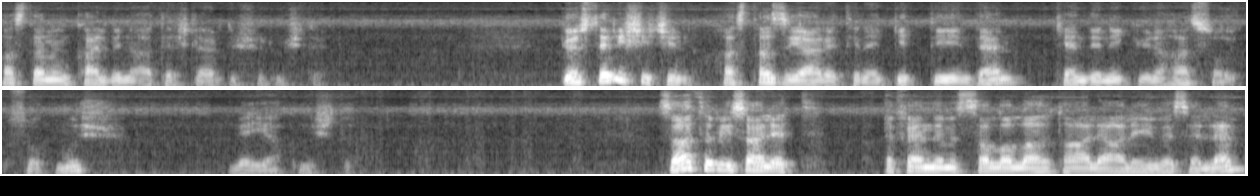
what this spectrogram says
hastanın kalbini ateşler düşürmüştü. Gösteriş için hasta ziyaretine gittiğinden kendini günaha so sokmuş ve yakmıştı. Zat-ı Risalet Efendimiz sallallahu teala aleyhi ve sellem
